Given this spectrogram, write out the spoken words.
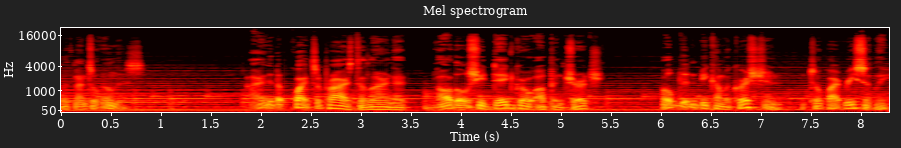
with mental illness. I ended up quite surprised to learn that although she did grow up in church, Hope didn't become a Christian until quite recently.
